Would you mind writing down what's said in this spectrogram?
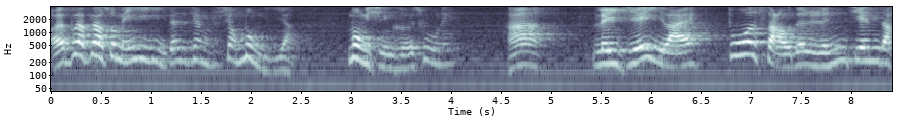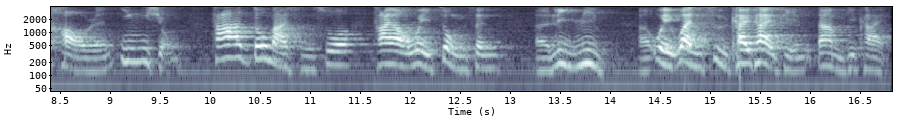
而不要不要说没意义，但是像像梦一样，梦醒何处呢？啊，累劫以来多少的人间的好人英雄，他都嘛是说他要为众生呃立命，呃为万世开太平，当然我们去开，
